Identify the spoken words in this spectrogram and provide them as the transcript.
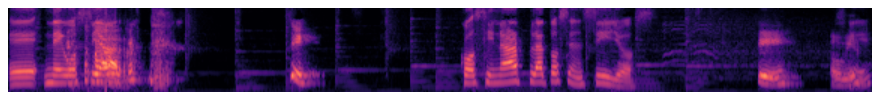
Eh, negociar. sí. Cocinar platos sencillos. Sí, obvio.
